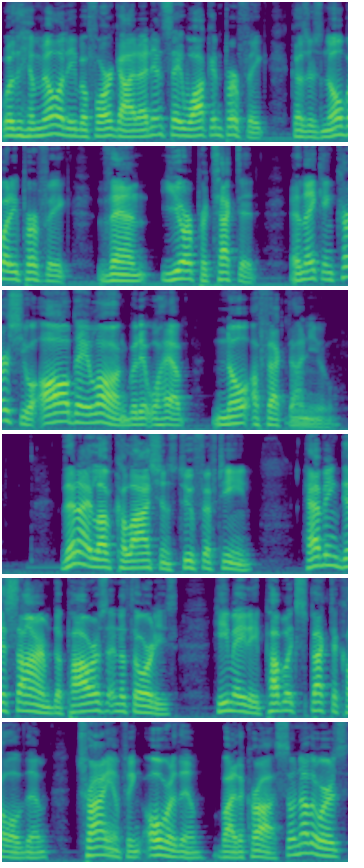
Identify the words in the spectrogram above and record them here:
with humility before God. I didn't say walking perfect because there's nobody perfect, then you're protected. And they can curse you all day long, but it will have no effect on you. Then I love Colossians 2:15. Having disarmed the powers and authorities, he made a public spectacle of them, triumphing over them by the cross. So in other words,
